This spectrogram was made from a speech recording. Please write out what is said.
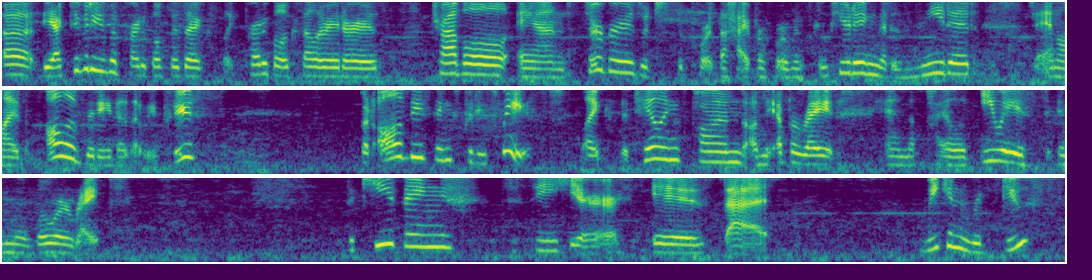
uh, the activities of particle physics, like particle accelerators, travel, and servers, which support the high performance computing that is needed to analyze all of the data that we produce. But all of these things produce waste, like the tailings pond on the upper right and the pile of e-waste in the lower right. The key thing to see here is that we can reduce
